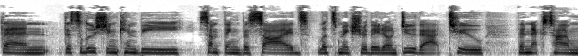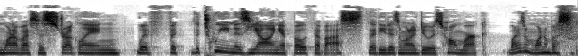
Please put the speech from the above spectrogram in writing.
then the solution can be something besides let's make sure they don't do that to the next time one of us is struggling with the, the tween is yelling at both of us that he doesn't want to do his homework. Why doesn't one of us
